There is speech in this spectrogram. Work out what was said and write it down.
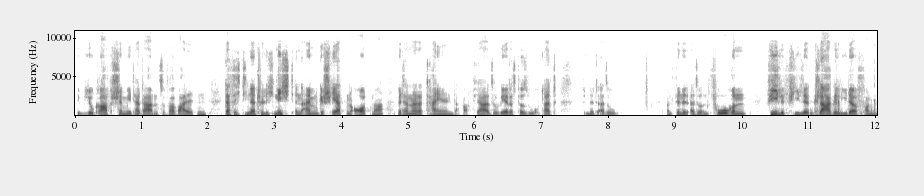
bibliografische Metadaten zu verwalten, dass ich die natürlich nicht in einem gescherten Ordner miteinander teilen darf. Ja, also wer das versucht hat, findet also, man findet also in Foren viele, viele Klagelieder von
